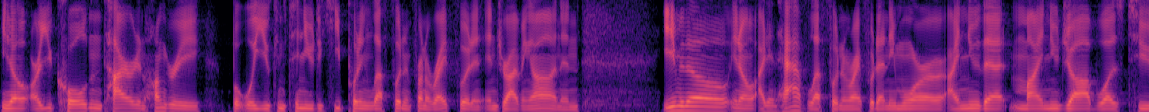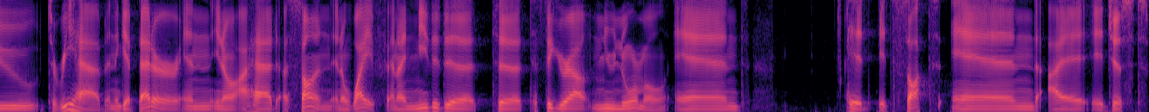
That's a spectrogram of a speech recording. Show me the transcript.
you know, are you cold and tired and hungry, but will you continue to keep putting left foot in front of right foot and, and driving on? And even though, you know, I didn't have left foot and right foot anymore, I knew that my new job was to to rehab and to get better. And, you know, I had a son and a wife and I needed to to to figure out new normal. And it it sucked and I it just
